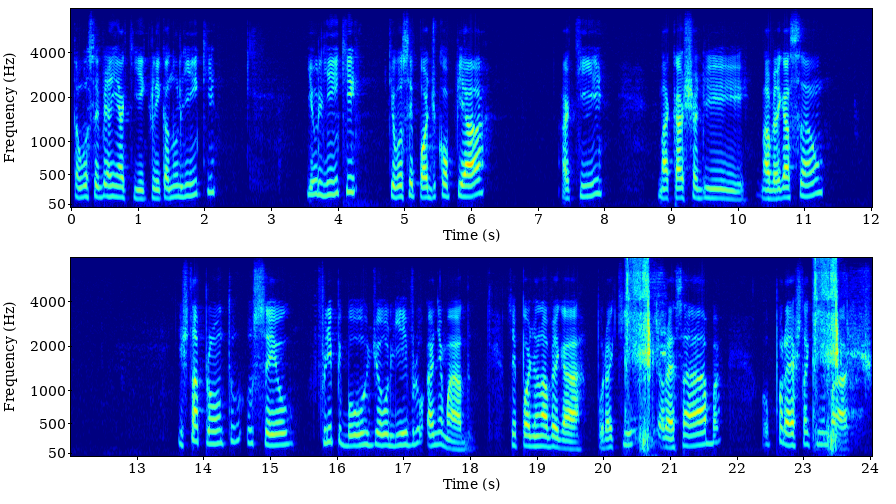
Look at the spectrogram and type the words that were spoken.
Então você vem aqui, clica no link e o link que você pode copiar aqui na caixa de navegação está pronto o seu flipboard ou livro animado. Você pode navegar por aqui, por essa aba, ou por esta aqui embaixo.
